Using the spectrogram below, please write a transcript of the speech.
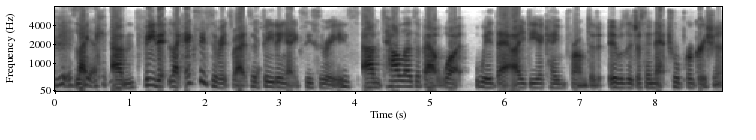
Yes, Like yeah. um, feed it like accessories, right? So Yeah. feeding accessories. Um, tell us about what where that idea came from. Did it was it just a natural progression?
